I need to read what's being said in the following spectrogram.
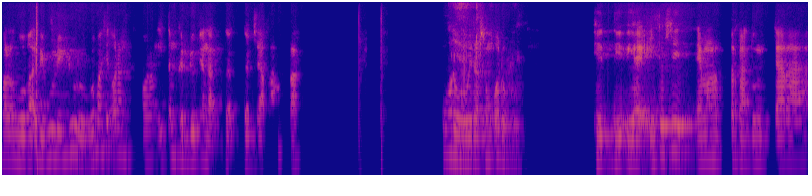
kalau gue gak dibullying dulu, gue masih orang orang hitam gendut yang gak, gak, gak bisa apa-apa. Waduh, Iya. itu langsung waduh. Ya itu sih emang tergantung cara.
